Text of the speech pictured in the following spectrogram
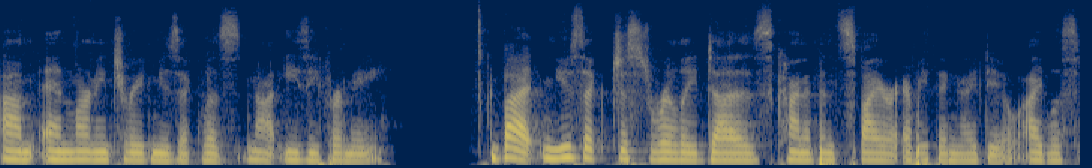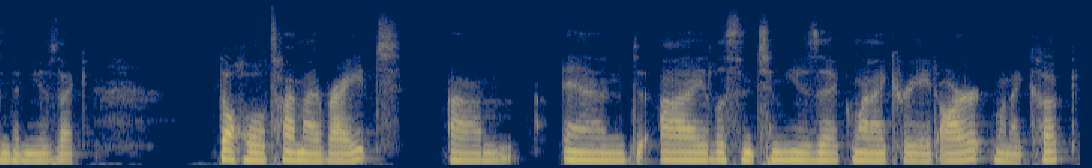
Um, and learning to read music was not easy for me. But music just really does kind of inspire everything I do. I listen to music the whole time I write. Um, and I listen to music when I create art, when I cook.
